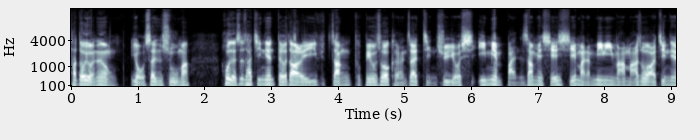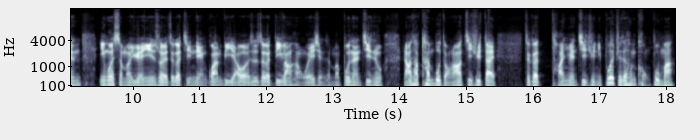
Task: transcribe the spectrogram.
他都有那种有声书吗？或者是他今天得到了一张，比如说可能在景区有一面板子上面写写满了密密麻麻说啊，今天因为什么原因，所以这个景点关闭啊，或者是这个地方很危险，什么不能进入，然后他看不懂，然后继续带这个团员进去，你不会觉得很恐怖吗？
